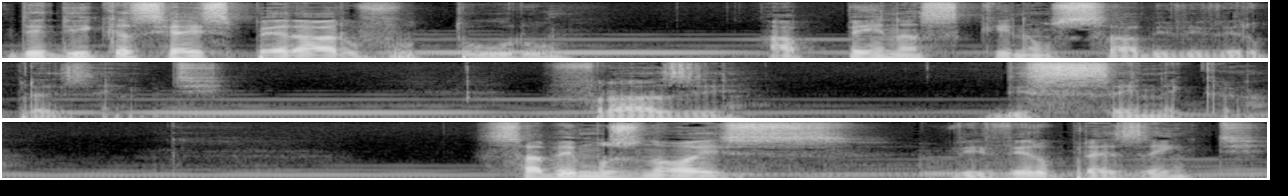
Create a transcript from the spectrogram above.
Dedica-se a esperar o futuro apenas quem não sabe viver o presente. Frase de Sêneca. Sabemos nós viver o presente?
